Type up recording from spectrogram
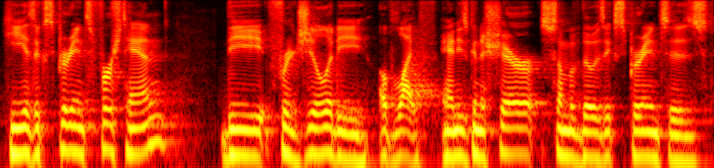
he has experienced firsthand the fragility of life. And he's going to share some of those experiences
